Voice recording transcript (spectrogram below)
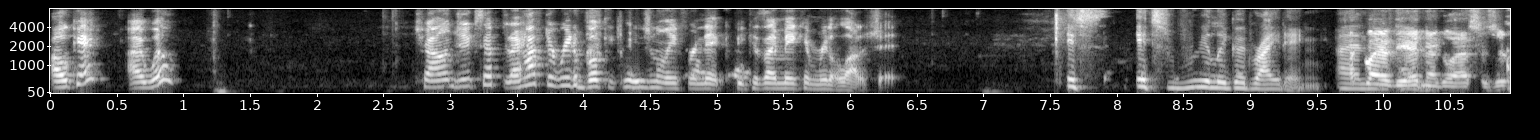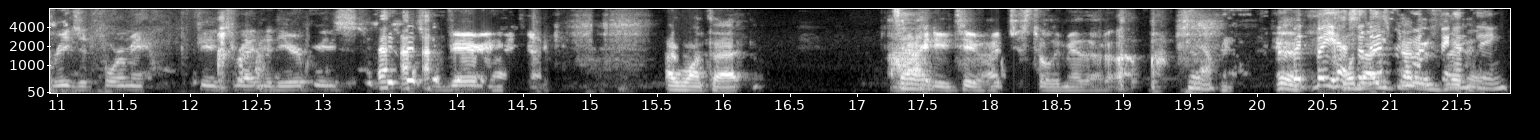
Okay, I will. Challenge accepted. I have to read a book occasionally for Nick because I make him read a lot of shit. It's it's really good writing. That's And why I have the Edna glasses. It reads it for me. Feeds right into the earpiece. It's very high tech. I want that. So- I do too. I just totally made that up. yeah. but but yeah, Well, so that's my fan it. thing.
